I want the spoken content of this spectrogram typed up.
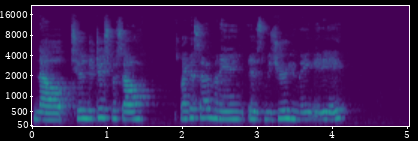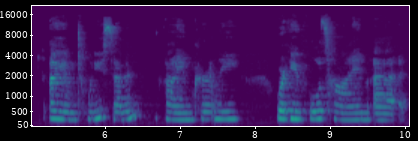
Now, to introduce myself, like I said, my name is Michiru Hime88. I am 27. I am currently working full time at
